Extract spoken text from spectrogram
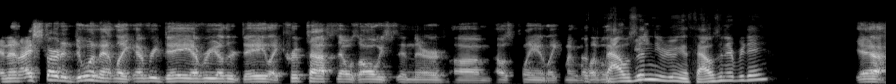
and then I started doing that like every day, every other day. Like Cryptops, that was always in there. Um, I was playing like my a thousand. You were doing a thousand every day. Yeah,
